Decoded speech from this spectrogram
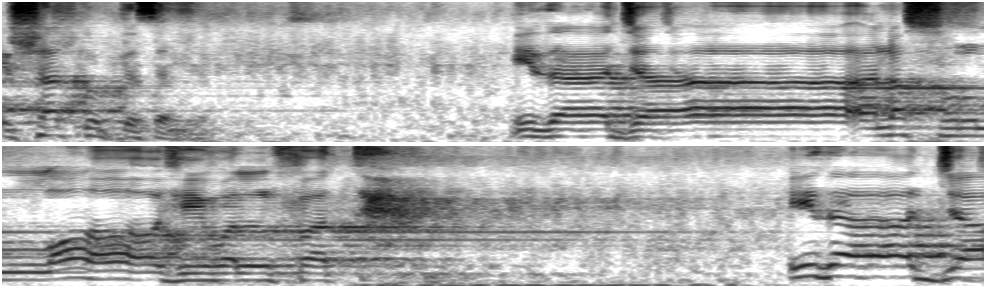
ইরশাদ করতেছেন। ইজা যা নাসরুল্লাহি ওয়াল ফাতহ। ইজা যা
